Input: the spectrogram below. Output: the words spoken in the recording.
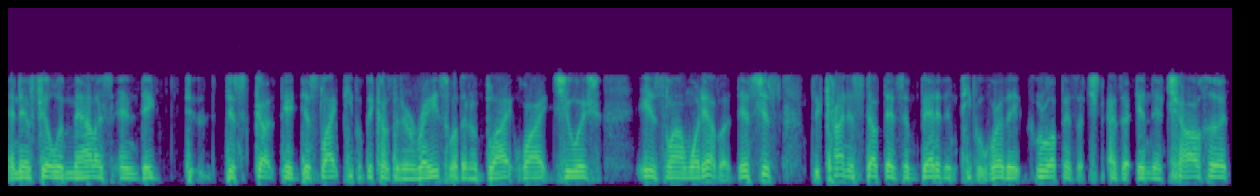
and they're filled with malice, and they they dislike people because of their race, whether they're black, white, Jewish, Islam, whatever. That's just the kind of stuff that's embedded in people, where they grew up as a as a in their childhood,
